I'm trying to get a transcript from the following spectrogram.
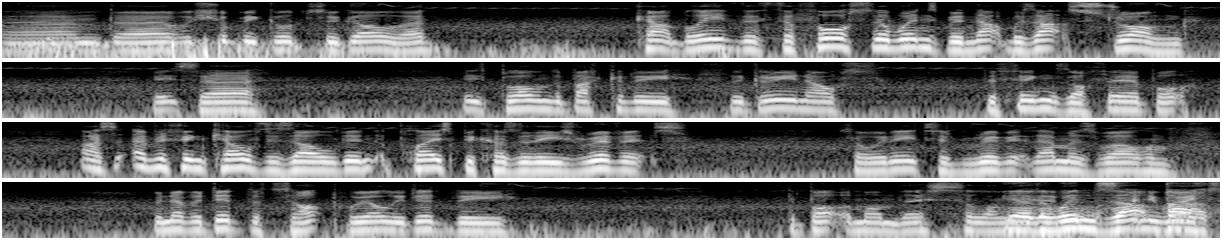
And uh, we should be good to go then. Can't believe the, the force of the wind's been that was that strong. It's uh it's blown the back of the the greenhouse the things off here but as everything else is held into place because of these rivets. So we need to rivet them as well. And we never did the top we only did the the bottom on this along yeah the wind's that anyway, bad.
